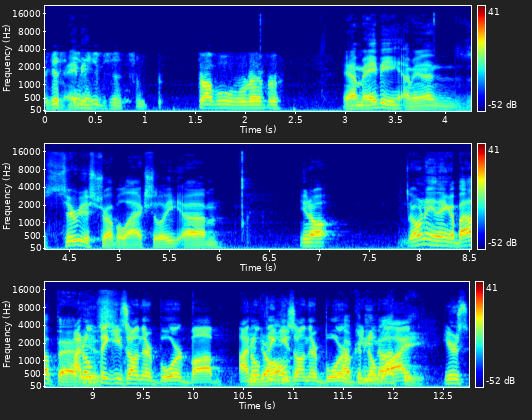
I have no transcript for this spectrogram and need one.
I guess maybe. he was in some trouble or whatever? Yeah, maybe. I mean, serious trouble actually. Um, you know, the only thing about that I don't think he's on their board, Bob. I don't, don't, think he's on their board. How could you know he not why? Be? Here's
